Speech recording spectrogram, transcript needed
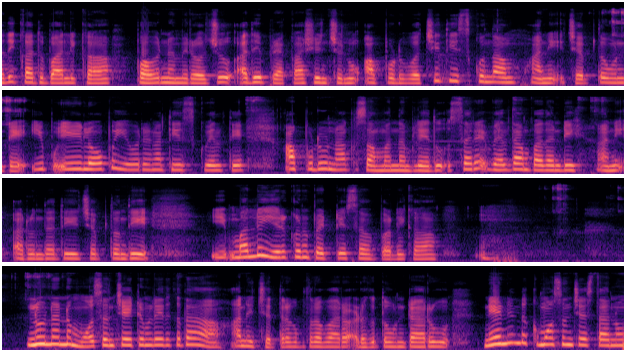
అది కాదు బాలిక పౌర్ణమి రోజు అది ప్రకాశించును. అప్పుడు వచ్చి తీసుకుందాం అని చెప్తూ ఉంటే ఇప్పుడు ఈ లోపు ఎవరైనా తీసుకువెళ్తే అప్పుడు నాకు సంబంధం లేదు. సరే వెళ్దాం పదండి అని అరుంధతి చెప్తుంది. మళ్ళీ ఇరుకును పెట్టేసావు బాలిక. నువ్వు నన్ను మోసం చేయటం లేదు కదా అని చిత్రగుప్తుల వారు అడుగుతూ ఉంటారు. నేనెందుకు మోసం చేస్తాను?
